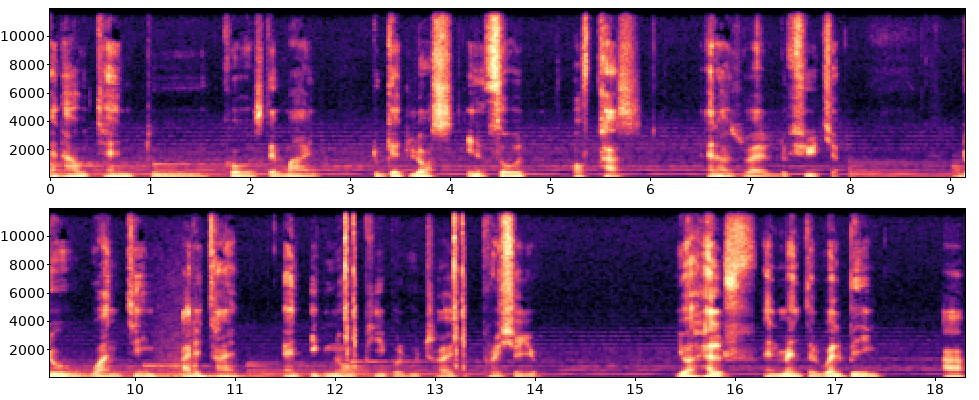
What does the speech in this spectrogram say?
and how it tends to cause the mind to get lost in thought of past and as well the future. Do one thing at a time and ignore people who try to pressure you. Your health and mental well being are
